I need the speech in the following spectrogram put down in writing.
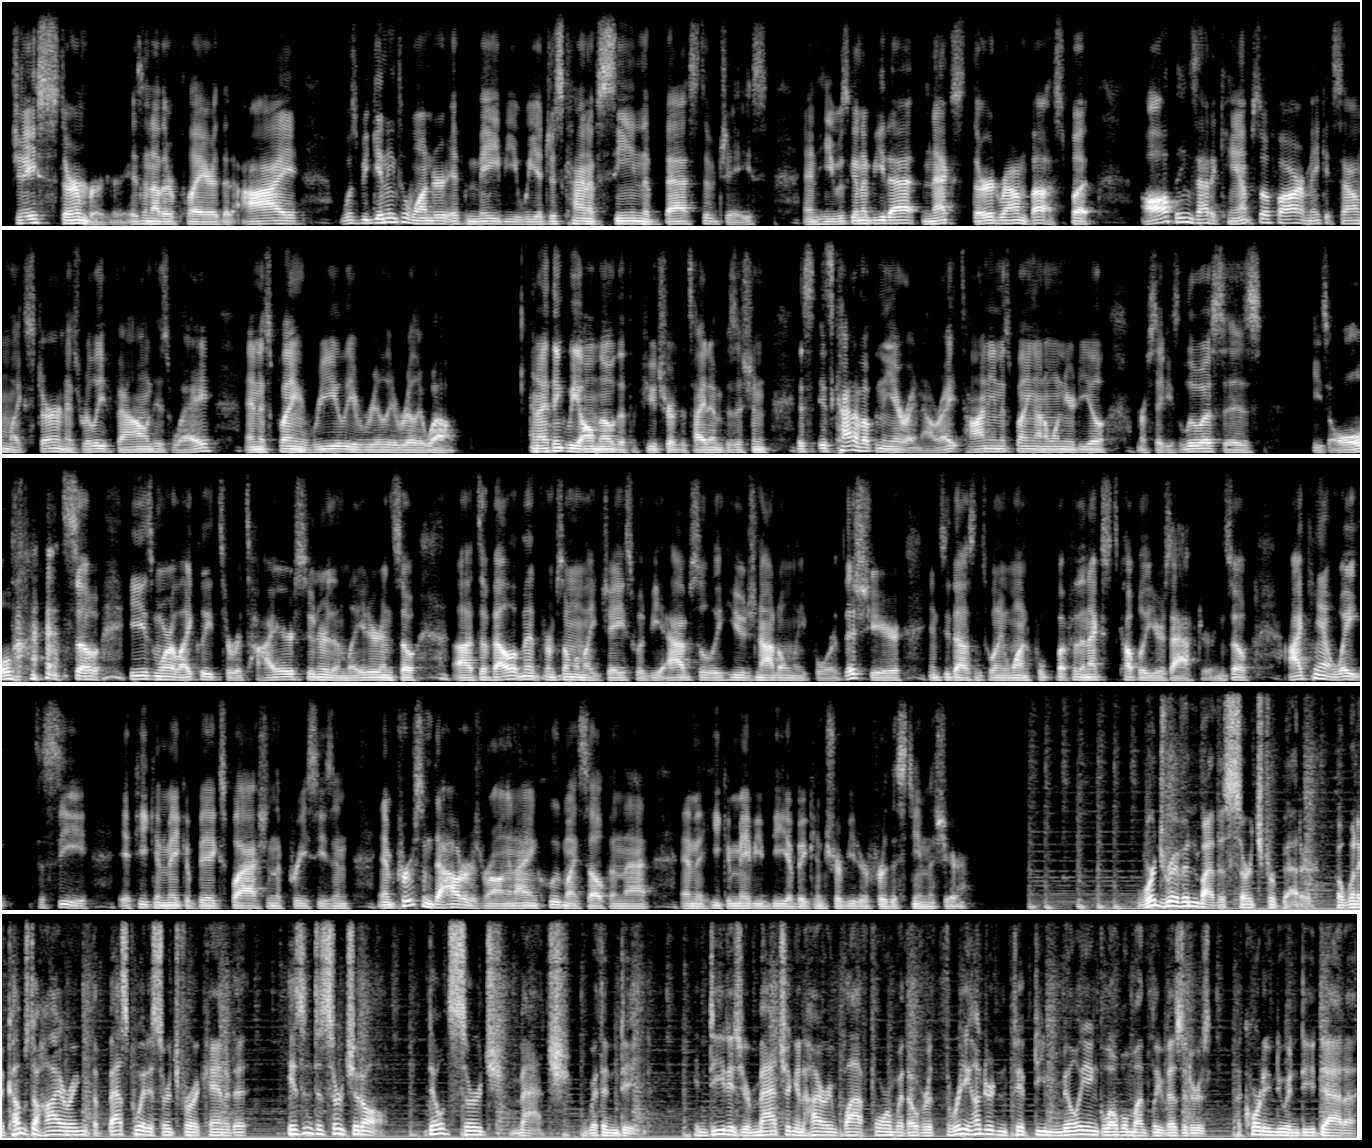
Jace Sternberger is another player that I was beginning to wonder if maybe we had just kind of seen the best of Jace and he was going to be that next third round bust. But all things out of camp so far make it sound like Stern has really found his way and is playing really, really, really well. And I think we all know that the future of the tight end position is is kind of up in the air right now, right? Tonyan is playing on a one year deal. Marcedes Lewis is he's old, so he's more likely to retire sooner than later. And so, uh, development from someone like Jace would be absolutely huge, not only for this year in 2021, but for the next couple of years after. And so, I can't wait to see if he can make a big splash in the preseason and prove some doubters wrong. And I include myself in that, and that he can maybe be a big contributor for this team this year. We're driven by the search for better. But when it comes to hiring, the best way to search for a candidate isn't to search at all. Don't search match with Indeed. Indeed is your matching and hiring platform with over 350 million global monthly visitors, according to Indeed data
